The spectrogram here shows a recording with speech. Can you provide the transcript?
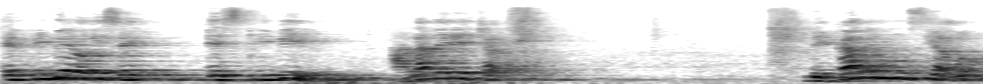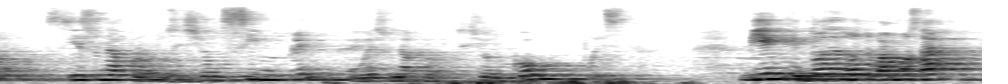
El primero dice escribir a la derecha de cada enunciado si es una proposición simple o es una proposición compuesta. Bien, entonces nosotros vamos a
